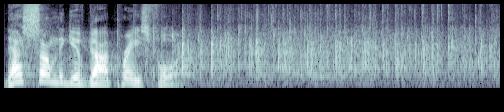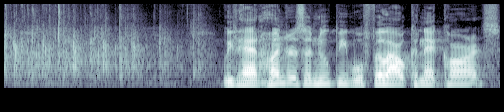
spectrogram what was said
That's something to give God praise for. We've had hundreds of new people fill out Connect cards,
